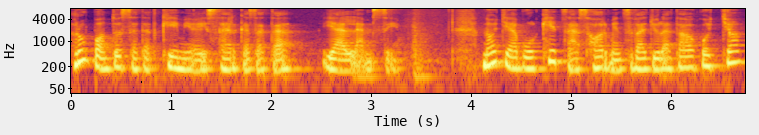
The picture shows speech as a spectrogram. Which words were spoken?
Roppant összetett kémiai szerkezete jellemzi. Nagyjából 230 vegyület alkotja,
